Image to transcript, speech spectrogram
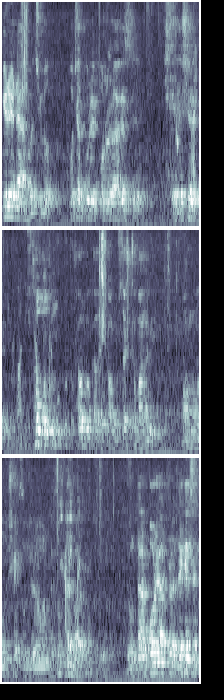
কেড়ে নেওয়া হয়েছিল পঁচাত্তরের পনেরো আগস্টে। এদেশের সর্বকালের সর্বশ্রেষ্ঠ বাঙালি বঙ্গবন্ধু শেখ মুজিবুর রহমানকে হত্যা করা। এবং তারপরে আপনারা দেখেছেন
